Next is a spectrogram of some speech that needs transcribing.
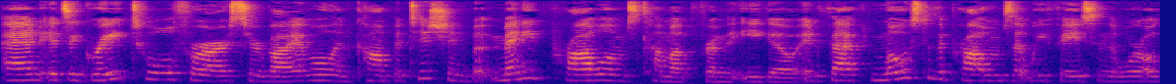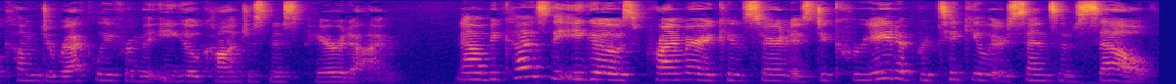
and it's a great tool for our survival and competition but many problems come up from the ego. In fact, most of the problems that we face in the world come directly from the ego consciousness paradigm. Now, because the ego's primary concern is to create a particular sense of self,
